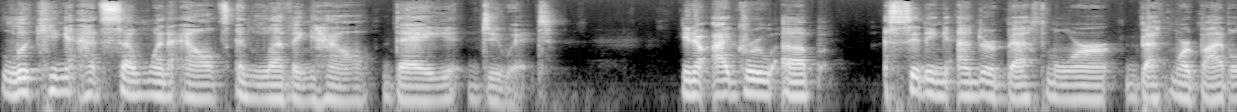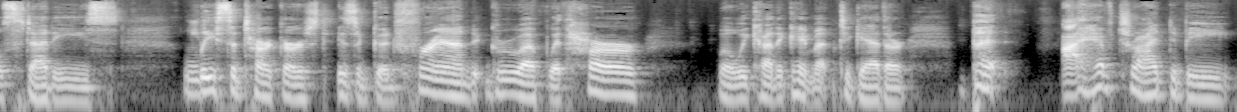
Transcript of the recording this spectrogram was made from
looking at someone else and loving how they do it. You know, I grew up sitting under Beth Moore, Beth Moore Bible studies. Lysa TerKeurst is a good friend, grew up with her. Well, we kind of came up together, but I have tried to be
